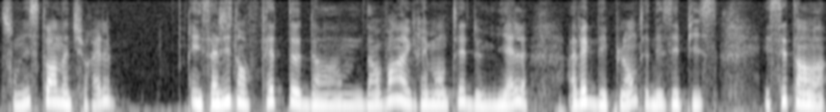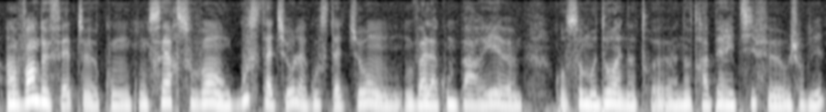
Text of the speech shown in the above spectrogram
son Histoire naturelle. il s'agit en fait d'un vin agrémenté de miel avec des plantes et des épices. Et c'est un, vin de fête euh, qu'on sert souvent en gustatio. La gustatio, on, va la comparer euh, grosso modo à notre, apéritif euh, aujourd'hui.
